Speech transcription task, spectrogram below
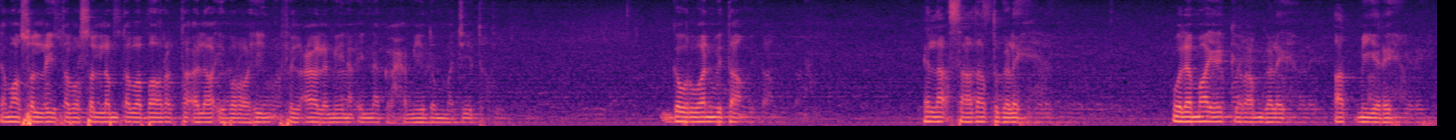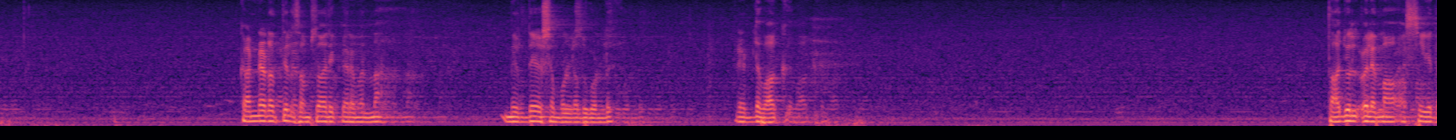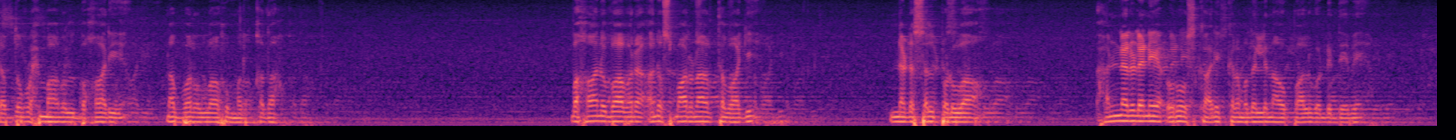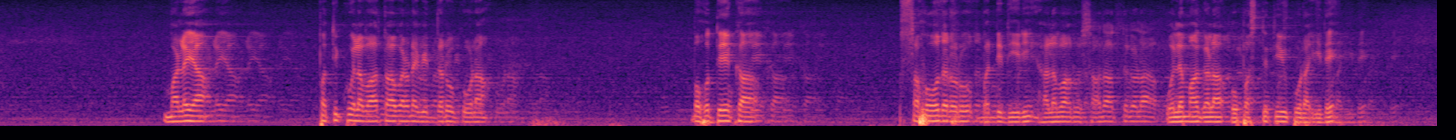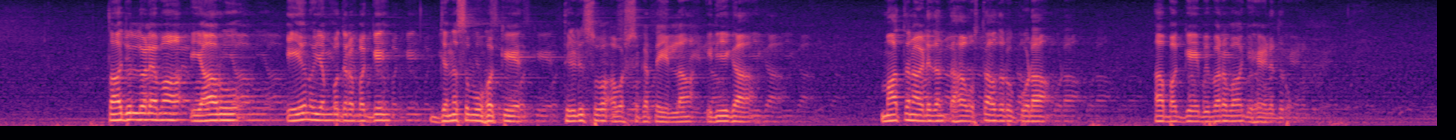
كما صليت وسلمت وباركت على إبراهيم في العالمين إنك حميد مجيد. ഗൗരവാൻവിത എല്ലാ സാധാർത്ഥുകളെ ഉലമായ കിറാംകളെ ആത്മീയരെ കണ്ണടത്തിൽ സംസാരിക്കണമെന്ന നിർദ്ദേശമുള്ളതുകൊണ്ട് ரெண்டு ವಾಕ್. ತಾಜುಲ್ ಉಲಮಾ அசீத் ಅಬ್ದುಲ್ ரஹ்மானுல் பஹாரி நவ்வர் அல்லாஹு ಮಹಾನುಭಾವರ ಅನುಸ್ಮರಣಾರ್ಥವಾಗಿ ನಡೆಸಲ್ಪಡುವ ಹನ್ನೆರಡನೇ ಉರೂಸ್ ಕಾರ್ಯಕ್ರಮದಲ್ಲಿ ನಾವು ಪಾಲ್ಗೊಂಡಿದ್ದೇವೆ. ಮಳೆಯ ಪ್ರತಿಕೂಲ ವಾತಾವರಣವಿದ್ದರೂ ಕೂಡ ಬಹುತೇಕ ಸಹೋದರರು ಬಂದಿದ್ದೀರಿ. ಹಲವಾರು ಸಾದಾತುಗಳ ಒಲೆಮಗಳ ಉಪಸ್ಥಿತಿಯೂ ಕೂಡ ಇದೆ. ತಾಜುಲ್ ಒಲೆಮ ಯಾರು, ಏನು ಎಂಬುದರ ಬಗ್ಗೆ ಜನಸಮೂಹಕ್ಕೆ ತಿಳಿಸುವ ಅವಶ್ಯಕತೆ ಇಲ್ಲ ಇದೀಗ ಮಾತನಾಡಿದಂತಹ ಉಸ್ತಾದರು ಕೂಡ ಆ ಬಗ್ಗೆ ವಿವರವಾಗಿ ಹೇಳಿದರು.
